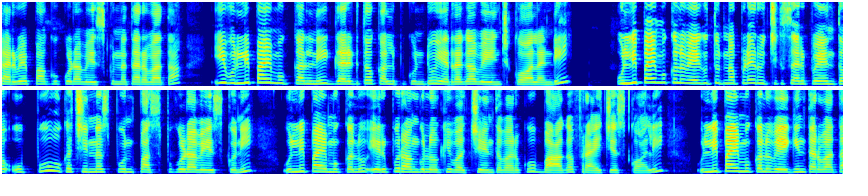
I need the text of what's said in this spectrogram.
కరివేపాకు కూడా వేసుకున్న తర్వాత ఈ ఉల్లిపాయ ముక్కల్ని గరిటతో కలుపుకుంటూ ఎర్రగా వేయించుకోవాలండి. ఉల్లిపాయ ముక్కలు వేగుతున్నప్పుడే రుచికి సరిపోయేంత ఉప్పు ఒక చిన్న స్పూన్ పసుపు కూడా వేసుకొని ఉల్లిపాయ ముక్కలు ఎరుపు రంగులోకి వచ్చేంత వరకు బాగా ఫ్రై చేసుకోవాలి. ఉల్లిపాయ ముక్కలు వేగిన తర్వాత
